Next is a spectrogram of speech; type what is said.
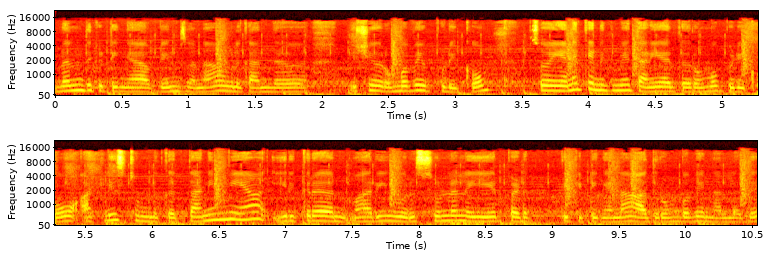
உணர்ந்துக்கிட்டீங்க அப்படின்னு சொன்னால் உங்களுக்கு அந்த விஷயம் ரொம்பவே பிடிக்கும். ஸோ எனக்கு எனக்குமே தனியாக இருக்க ரொம்ப பிடிக்கும். அட்லீஸ்ட் உங்களுக்கு தனிமையாக இருக்கிற மாதிரி ஒரு சூழ்நிலை ஏற்படுத்திக்கிட்டிங்கன்னா அது ரொம்பவே நல்லது.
